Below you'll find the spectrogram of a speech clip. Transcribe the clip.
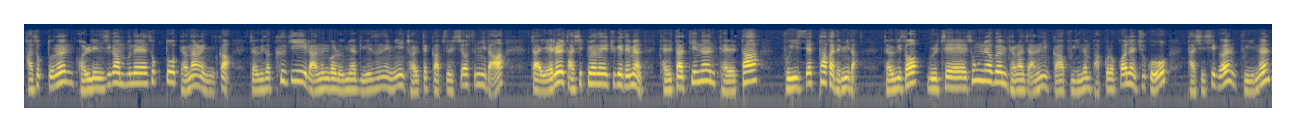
가속도는 걸린 시간분의 속도 변화량이니까 자, 여기서 크기라는 걸 의미하기 위해 선생님이 절대값을 씌웠습니다. 자, 얘를 다시 표현해 주게 되면 델타 t는 델타 v 세타가 됩니다. 자, 여기서 물체의 속력은 변하지 않으니까 v는 밖으로 꺼내주고 다시 식은 v는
